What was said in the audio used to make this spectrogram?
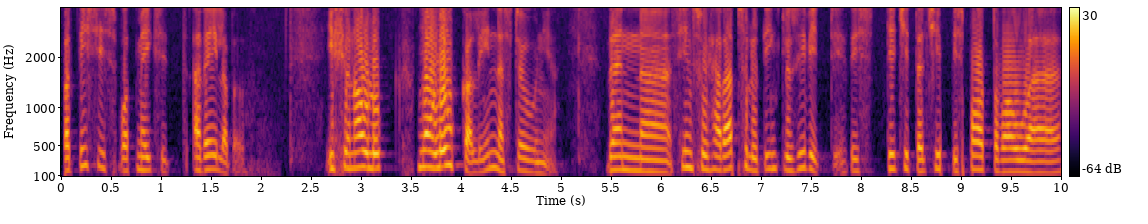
But this is what makes it available. If you now look more locally in Estonia, then uh, since we have absolute inclusivity, this digital chip is part of our uh,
